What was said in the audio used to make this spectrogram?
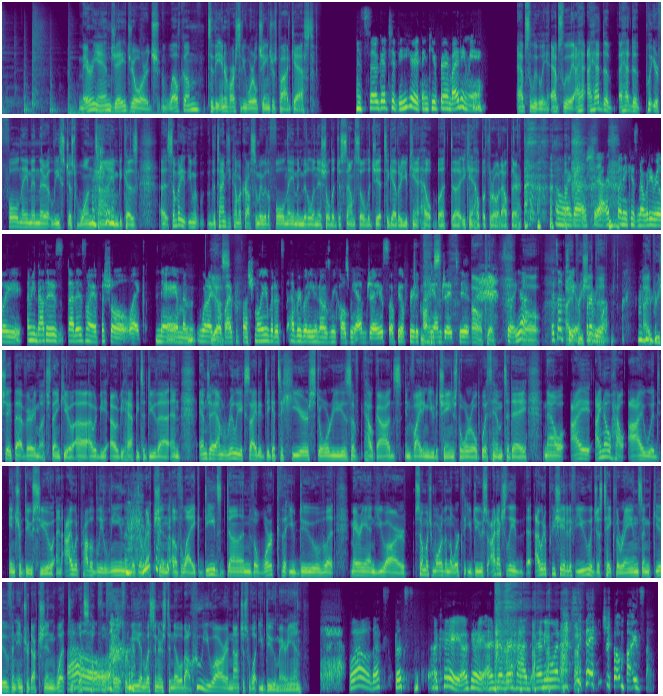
Maryanne J. George, welcome to the InterVarsity World Changers podcast. It's so good to be here. Thank you for inviting me. Absolutely, absolutely. I, I, had to I had to put your full name in there at least just one time because uh, somebody you, the times you come across somebody with a full name and middle initial that just sounds so legit together, you can't help but uh, you can't help but throw it out there. oh my gosh, yeah, it's funny because nobody really. I mean, that is that is my official like name and what I yes. go by professionally, but it's everybody who knows me calls me MJ. So feel free to call nice. me MJ too. Oh, okay. So yeah, well, it's up to I you. Appreciate Whatever that. I appreciate that very much. Thank you. Uh, I would be I would be happy to do that. And MJ, I'm really excited to get to hear stories of how God's inviting you to change the world with Him today. Now, I I know how I would introduce you, and I would probably lean in the direction of like deeds done, the work that you do. But Maryanne, you are so much more than the work that you do. So I'd actually I would appreciate it if you would just take the reins and give an introduction. What wow. what's helpful for, for me and listeners to know about who you are and not just what you do, Maryanne. Wow, that's that's okay. Okay, I've never had anyone ask me to intro myself.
